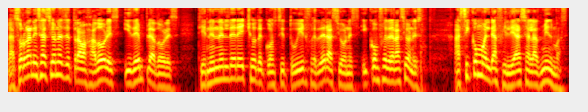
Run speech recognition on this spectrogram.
Las organizaciones de trabajadores y de empleadores tienen el derecho de constituir federaciones y confederaciones, así como el de afiliarse a las mismas,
